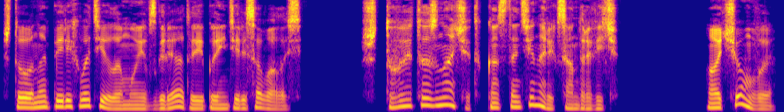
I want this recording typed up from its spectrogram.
что она перехватила мой взгляд и поинтересовалась. «Что это значит, Константин Александрович?» «О чем вы,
